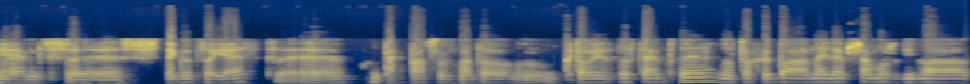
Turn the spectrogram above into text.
więc z tego co jest, tak patrząc na to, kto jest dostępny, no to chyba najlepsza możliwa,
